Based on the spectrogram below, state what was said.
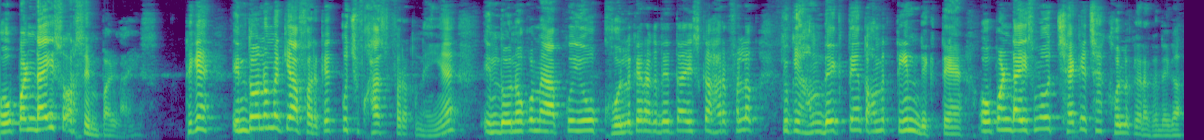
ओपन डाइस और सिंपल डाइस ठीक है? इन दोनों में क्या फ़र्क है? कुछ खास फ़र्क नहीं है। इन दोनों को मैं आपको ये खोल के रख देता है इसका हर फलक, क्योंकि हम देखते हैं तो हमें तीन दिखते हैं। ओपन डाइस में वो छः के छः खोल के रख देगा।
